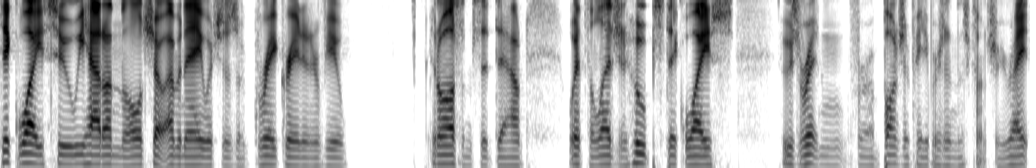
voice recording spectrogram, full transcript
Dick Weiss, who we had on the old show M and A, which was a great, great interview, an awesome sit down with the legend Hoops Dick Weiss, who's written for a bunch of papers in this country, right?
